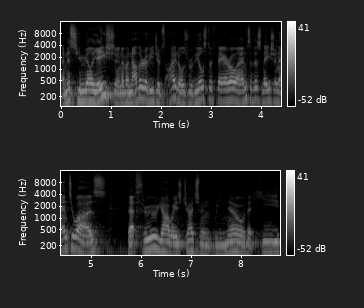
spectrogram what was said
And this humiliation of another of Egypt's idols reveals to Pharaoh and to this nation and to us that through Yahweh's judgment, we know that He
